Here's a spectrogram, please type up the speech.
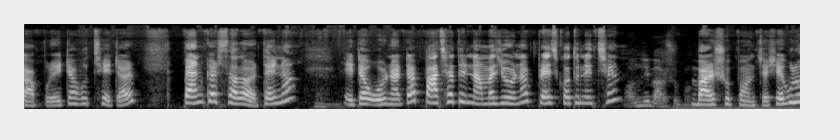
কাপড় এটা হচ্ছে এটার প্যান কার্ড সালোয়ার তাই না? এটা ওড়নাটা পাঁচ হাতের নামাজি ওড়না প্রাইস কত নিচ্ছেন? বারোশো বারোশো পঞ্চাশ। এগুলো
